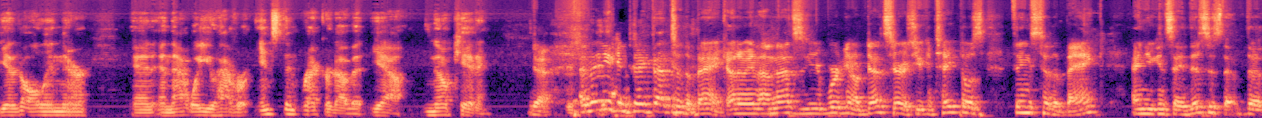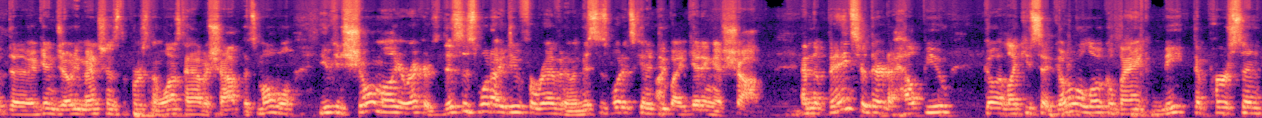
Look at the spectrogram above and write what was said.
get it all in there, and and that way you have an instant record of it. Yeah, no kidding. Yeah, and then you can take that to the bank. I mean, and that's we're you know dead serious. You can take those things to the bank, and you can say, "This is the the, the again." Jody mentions the person that wants to have a shop that's mobile. You can show them all your records. This is what I do for revenue, and this is what it's going to do by getting a shop. And the banks are there to help you. Go like you said, go to a local bank, meet the person,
